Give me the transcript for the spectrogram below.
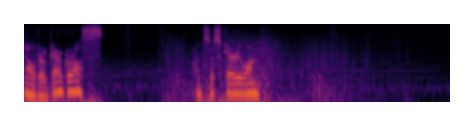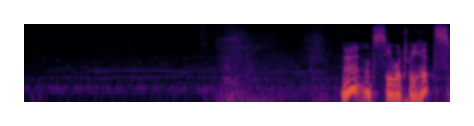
Elder Gargaroth. That's a scary one. Alright, let's see what we hit.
